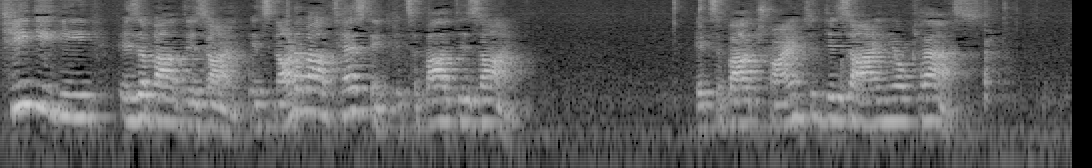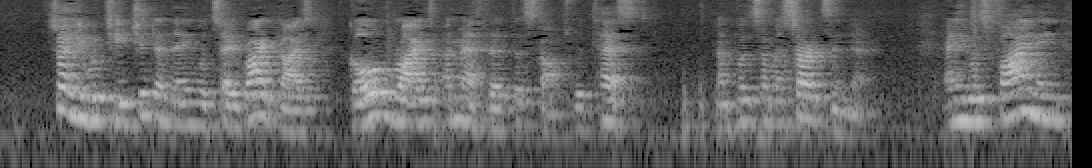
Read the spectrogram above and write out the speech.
TDD is about design. It's not about testing, it's about design. It's about trying to design your class. So he would teach it and then he would say, right guys, go write a method that starts with test and put some asserts in there. And he was finding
